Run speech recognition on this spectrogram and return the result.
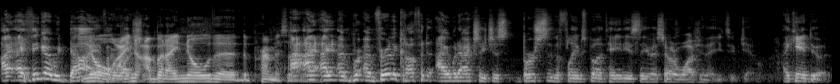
I, I think I would die. No, if I, I know, but I know the the premise of it. I, I, I'm, I'm fairly confident I would actually just burst into flames spontaneously if I started watching that YouTube channel. I can't do it.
